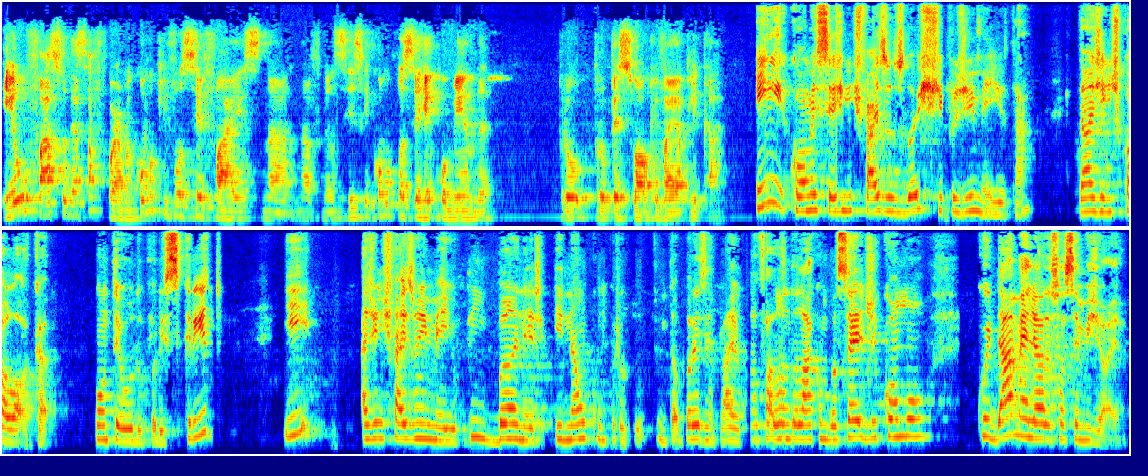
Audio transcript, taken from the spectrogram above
Eu faço dessa forma. Como que você faz na, na Francisca e como você recomenda para o pessoal que vai aplicar? Em e-commerce, a gente faz os dois tipos de e-mail, tá? Então, a gente coloca conteúdo por escrito e a gente faz um e-mail com banner e não com produto. Então, por exemplo, ah, eu estou falando lá com você de como cuidar melhor da sua semijoia.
